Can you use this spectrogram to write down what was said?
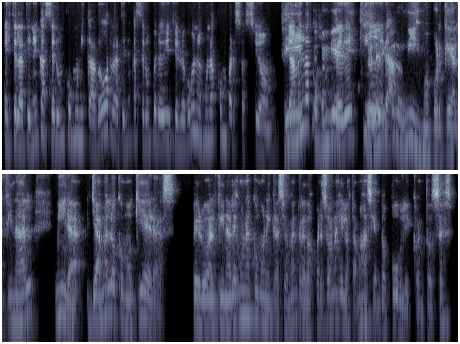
este, la tiene que hacer un comunicador, la tiene que hacer un periodista, y luego, bueno, es una conversación. Sí, Llámenla como ustedes quieran. Yo lo mismo, porque al final, mira, llámalo como quieras, pero al final es una comunicación entre dos personas y lo estamos haciendo público, entonces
